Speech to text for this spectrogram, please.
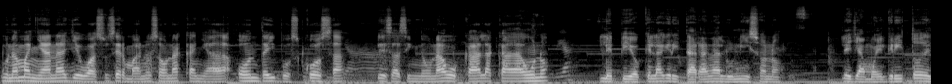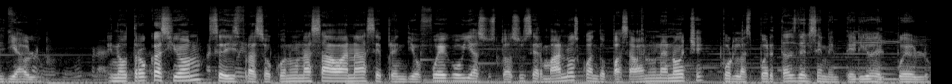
una mañana llevó a sus hermanos a una cañada honda y boscosa, les asignó una vocal a cada uno y le pidió que la gritaran al unísono. Le llamó el grito del diablo. En otra ocasión se disfrazó con una sábana, se prendió fuego y asustó a sus hermanos cuando pasaban una noche por las puertas del cementerio del pueblo.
